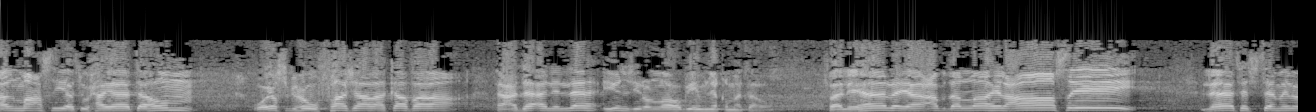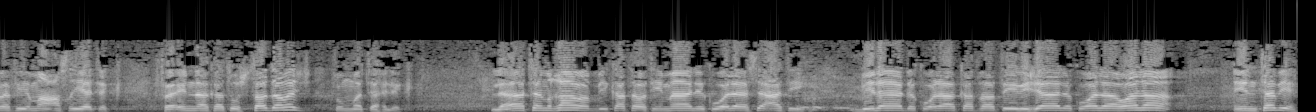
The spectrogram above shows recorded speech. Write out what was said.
المعصية حياتهم ويصبحوا فجر كفر أعداء لله ينزل الله بهم نقمته. فلهذا يا عبد الله العاصي لا تستمر في معصيتك فإنك تستدرج ثم تهلك. لا تنغر بكثرة مالك ولا سعة بلادك ولا كثرة رجالك ولا ولا. انتبه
